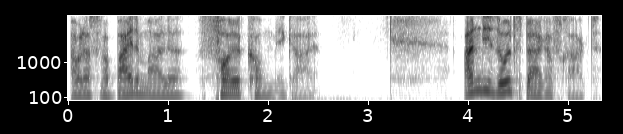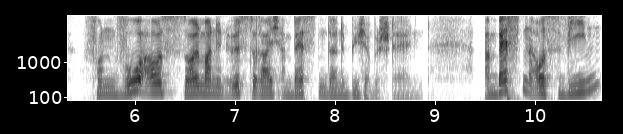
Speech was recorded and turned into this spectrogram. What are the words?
aber das war beide Male vollkommen egal. Andi Sulzberger fragt, von wo aus soll man in Österreich am besten deine Bücher bestellen? Am besten aus Wien,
